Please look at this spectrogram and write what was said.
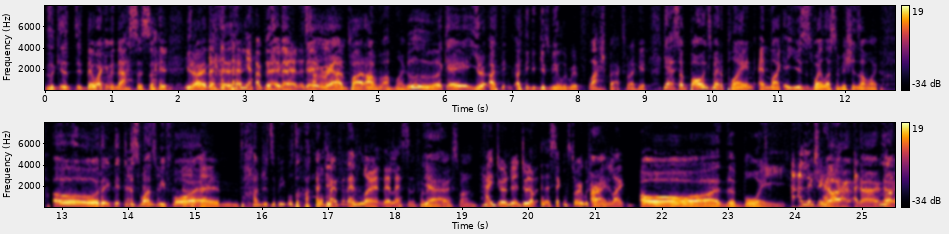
they're working with NASA, so, you know, they're, Yeah, hopefully they're- better this they're- time yeah, but I'm, I'm like, ooh, okay. You know, I think, I think it gives me a little bit of flashbacks when I hear, yeah, so Boeing's made a plane and like it uses way less emissions. I'm like, oh, they, they did this once before and hundreds of people died. Well, hopefully they've learnt their lesson from Yeah. their first one. Hey, do you want to do another, a second story? Which All one right. would you like? Oh, the boy. I literally have. No, I- no, look,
